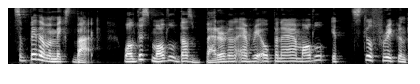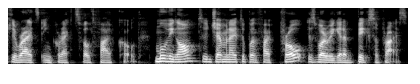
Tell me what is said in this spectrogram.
it's a bit of a mixed bag. While this model does better than every OpenAI model, it still frequently writes incorrect Svelte 5 code. Moving on to Gemini 2.5 Pro is where we get a big surprise.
